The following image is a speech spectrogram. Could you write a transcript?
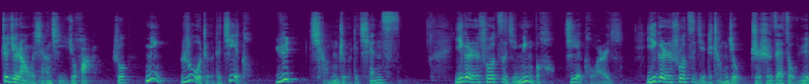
这就让我想起一句话了，说。命弱者的借口，运强者的谦词。一个人说自己命不好，借口而已；一个人说自己的成就只是在走运，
